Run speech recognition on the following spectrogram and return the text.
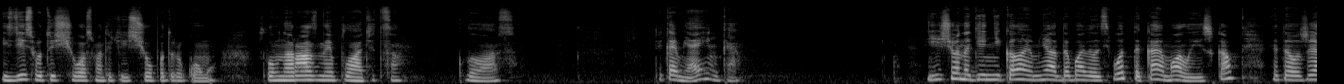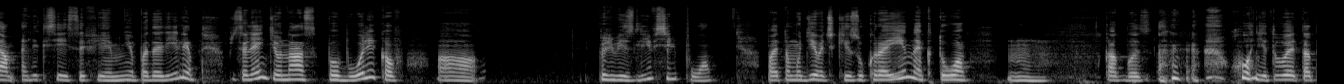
И здесь вот еще, смотрите, еще по-другому. Словно разные платьица. Класс. Такая мягенькая. Еще на День Николая у меня добавилась вот такая малышка. Это уже Алексей и София мне подарили. Представляете, у нас поболиков а, привезли в сельпо. Поэтому девочки из Украины, кто как бы ходит в этот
